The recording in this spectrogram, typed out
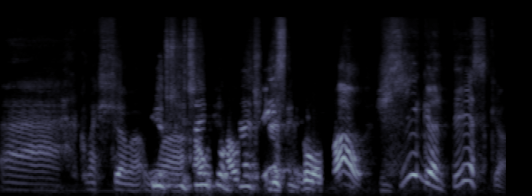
ah, como é que chama? Uma isso, isso é importante. global gigantesca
